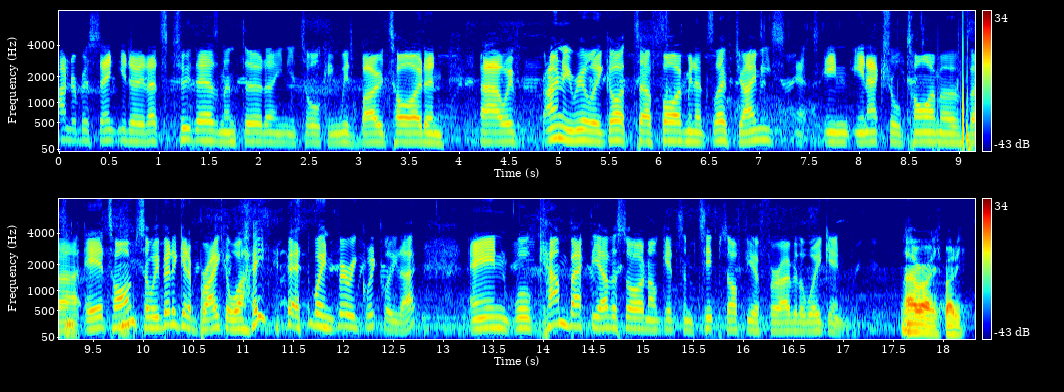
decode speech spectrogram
100% you do. That's 2013 you're talking with Beautide, and uh, we've only really got uh, five minutes left, Jamie's, in, in actual time of uh, air time. So we better get a breakaway. it went very quickly, that. And we'll come back the other side and I'll get some tips off you for over the weekend. No worries, buddy.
